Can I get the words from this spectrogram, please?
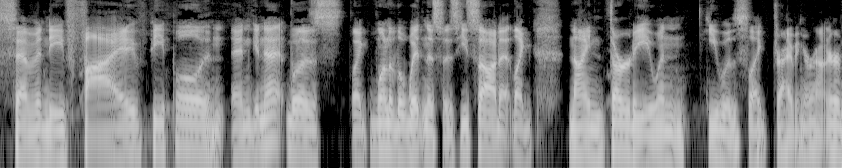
75 people and and Guénette was like one of the witnesses. He saw it at like 9:30 when he was like driving around or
